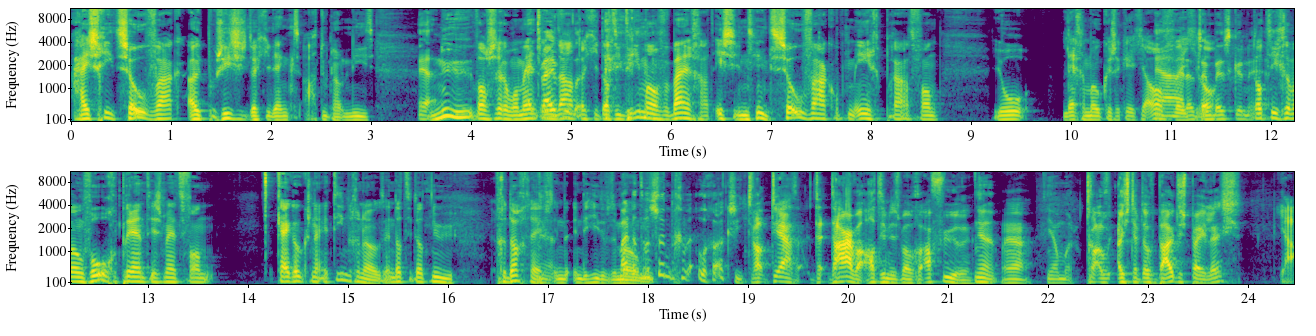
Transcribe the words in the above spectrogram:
hij schiet zo vaak uit posities dat je denkt... Ah, doe nou niet. Ja. Nu was er een moment inderdaad dat, je, dat die drie man voorbij gaat. Is hij niet zo vaak op hem ingepraat van... Joh, leg hem ook eens een keertje af, ja, weet dat je wel. best kunnen. Dat hij gewoon volgeprent is met van... Kijk ook eens naar je teamgenoot. En dat hij dat nu gedacht heeft Ja. in, de, in de heat of the maar dat moment. was een geweldige actie. Terwijl, ja, daar had hij hem dus mogen afvuren. Ja, Ja. jammer. Trouwens, als je het hebt over buitenspelers... Ja,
